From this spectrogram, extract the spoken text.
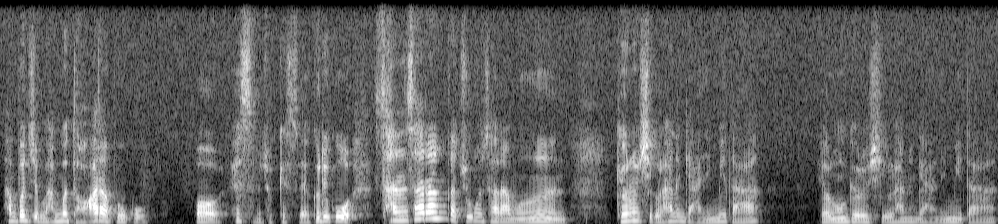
한 번쯤은 한 번 더 알아보고 어 했으면 좋겠어요. 그리고 산 사람과 죽은 사람은 결혼식을 하는 게 아닙니다. 영혼 결혼식을 하는 게 아닙니다.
